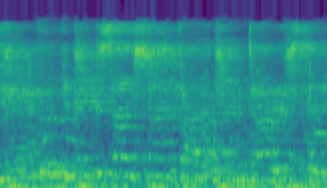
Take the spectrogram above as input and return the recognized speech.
Make the sunshine bright and Yeah.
